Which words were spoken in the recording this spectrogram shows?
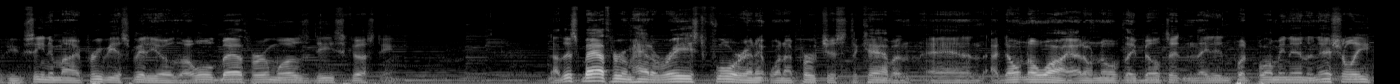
If you've seen in my previous video, the old bathroom was disgusting. Now this bathroom had a raised floor in it when I purchased the cabin, and I don't know why. I don't know if they built it and they didn't put plumbing in initially,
